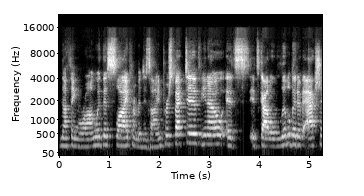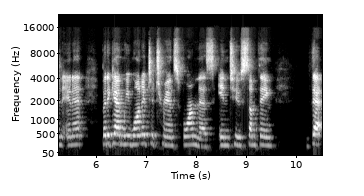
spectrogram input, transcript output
nothing wrong with this slide from a design perspective you know it's it's got a little bit of action in it. But again we wanted to transform this into something that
